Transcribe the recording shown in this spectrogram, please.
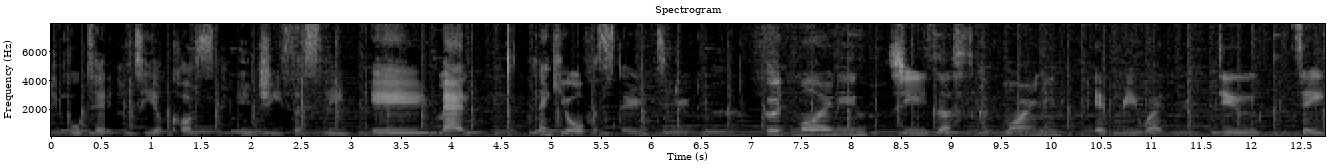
devoted to your cause in Jesus' name. Amen. Thank you all for staying tuned. Good morning, Jesus. Good morning, everyone. Do take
